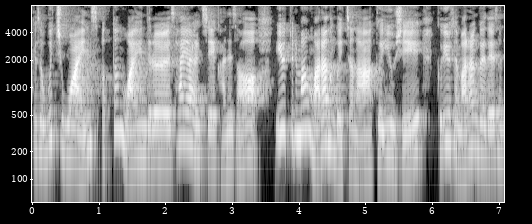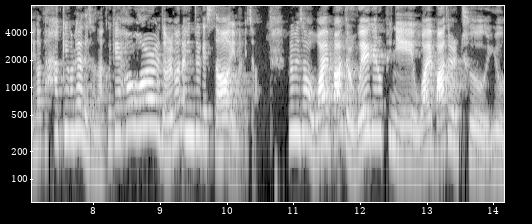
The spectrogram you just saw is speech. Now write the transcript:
그래서 which wines 어떤 와인들을 사야 할지에 관해서 이웃들이 막 말하는 거 있잖아. 그 이웃이 그 이웃에 말하는 거에 대해서 네가 다 기억을 해야 되잖아. 그게 how hard 얼마나 힘들겠어 이 말이죠. 그러면서 why bother 왜 괴롭히니 why bother to you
